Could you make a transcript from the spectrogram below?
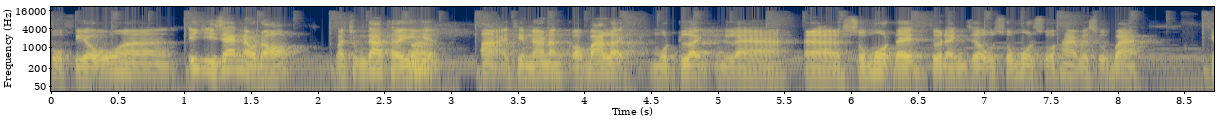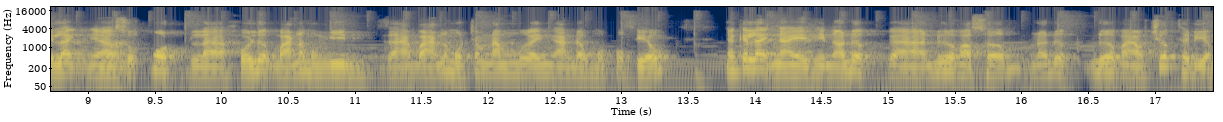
cổ phiếu uh, XYZ nào đó và chúng ta thấy vâng. hiện tại thì nó đang có ba lệnh. Một lệnh là uh, số 1 đây, tôi đánh dấu số 1, số 2 và số 3. Thì lệnh uh, vâng. số 1 là khối lượng bán là 1.000, giá bán là 150.000 đồng một cổ phiếu. Nhưng cái lệnh này thì nó được uh, đưa vào sớm, nó được đưa vào trước thời điểm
